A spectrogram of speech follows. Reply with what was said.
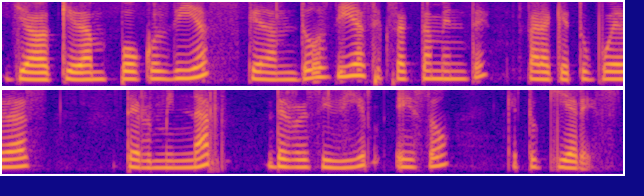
ya quedan pocos días, quedan dos días exactamente para que tú puedas terminar de recibir eso que tú quieres.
